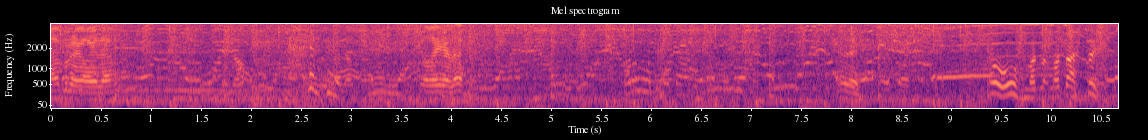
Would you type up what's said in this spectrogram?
Ah, pre, okay lang? Okay ka lang? Eh. Oo, mata mataas to eh.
